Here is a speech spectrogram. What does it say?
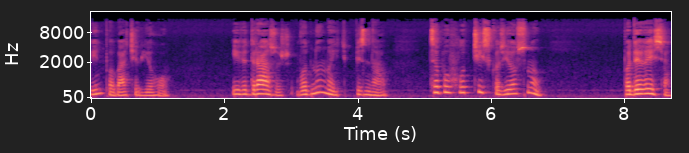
він побачив його. І відразу ж в одну мить пізнав це був хлопчисько з його сну. Подивися,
